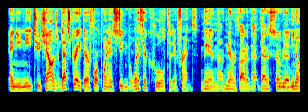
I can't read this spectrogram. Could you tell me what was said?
and you need to challenge them. That's great. They're a 4.0 student, but what if they're cruel to their friends? Man, I've never thought of that. That is so good. You know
